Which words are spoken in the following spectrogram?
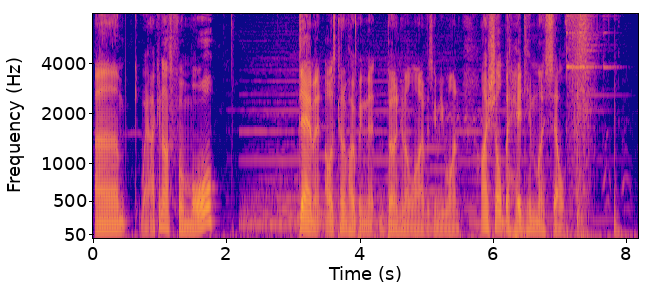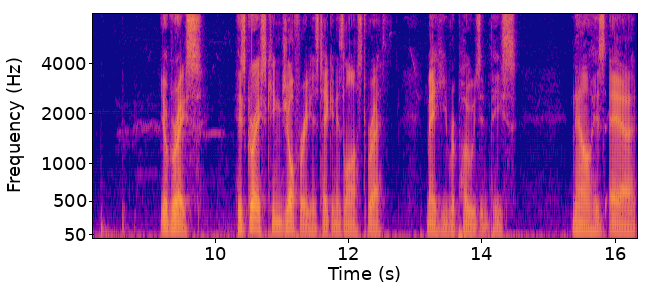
Um, wait, I can ask for more? Damn it, I was kind of hoping that burn him alive was to be one. I shall behead him myself. Your Grace, His Grace King Joffrey has taken his last breath. May he repose in peace. Now his heir,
